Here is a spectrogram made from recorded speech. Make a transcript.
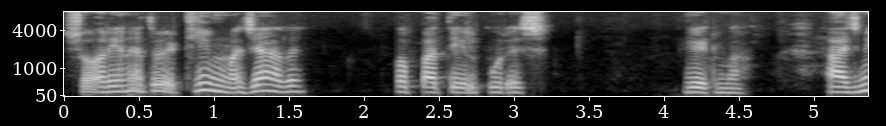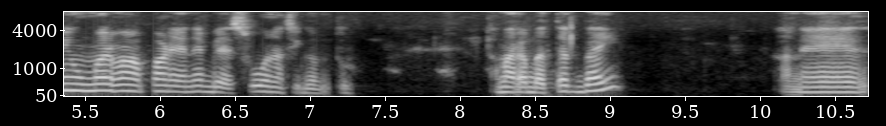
શૌર્યને તો એટલી મજા આવે. પપ્પા તેલ પૂરે છે ગેટમાં. આજની ઉંમરમાં પણ એને બેસવું નથી ગમતું. અમારા બતકભાઈ અને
